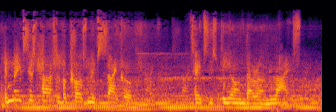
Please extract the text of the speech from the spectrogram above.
It makes us part of a cosmic cycle, takes us beyond our own life.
